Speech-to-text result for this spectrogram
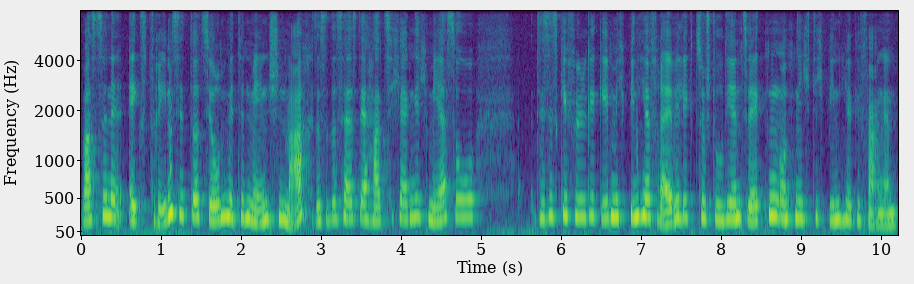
was so eine Extremsituation mit den Menschen macht. Also das heißt, er hat sich eigentlich mehr so dieses Gefühl gegeben, ich bin hier freiwillig zu Studienzwecken und nicht, ich bin hier gefangen.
